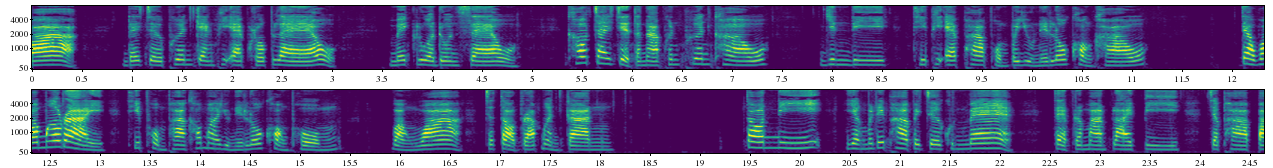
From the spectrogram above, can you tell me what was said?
ว่า ได้เจอเพื่อนแก๊งพี่แอปครบแล้ว ไม่กลัวโดนแซว เข้าใจเจตนาเพื่อนๆเขา ยินดีที่พี่แอปพาผมไปอยู่ในโลกของเขา แต่ว่าเมื่อไหร่ที่ผมพาเข้ามาอยู่ในโลกของผม หวังว่าจะตอบรับเหมือนกัน ตอนนี้ยังไม่ได้พาไปเจอคุณแม่ แต่ประมาณปลายปีจะพาไป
